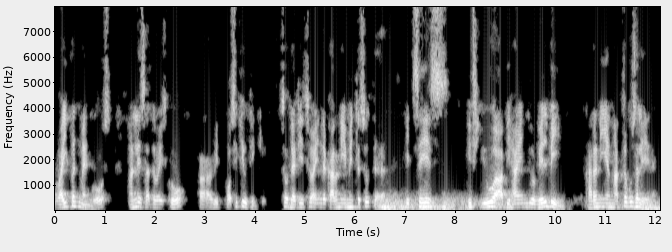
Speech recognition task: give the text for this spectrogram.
ripened mangoes unless otherwise go uh, with positive thinking. So that is why in the Karaniyametta Sutta, it says, if you are behind your well-being, Karaniyam Attakusalena,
